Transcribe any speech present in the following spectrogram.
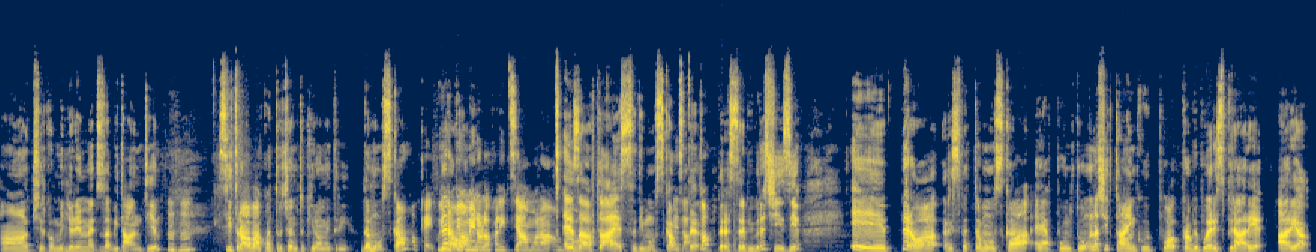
ha circa un milione e mezzo di abitanti, Mhm. si trova a 400 km da Mosca. Ok, quindi Però- più o meno localizziamola. Esatto, a est di Mosca, Esatto. per, per essere più precisi. E però rispetto a Mosca è appunto una città in cui può- proprio puoi respirare aria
